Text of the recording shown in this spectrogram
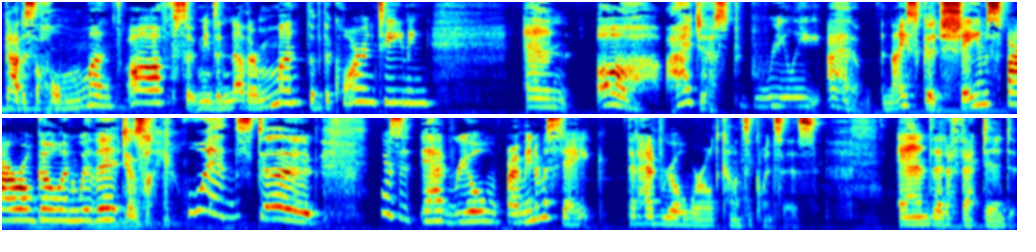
got us a whole month off. So it means another month of the quarantining. And oh, I just really, I had a, nice good shame spiral going with it. Just like, Winston, because it had real, I made a mistake that had real world consequences and that affected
